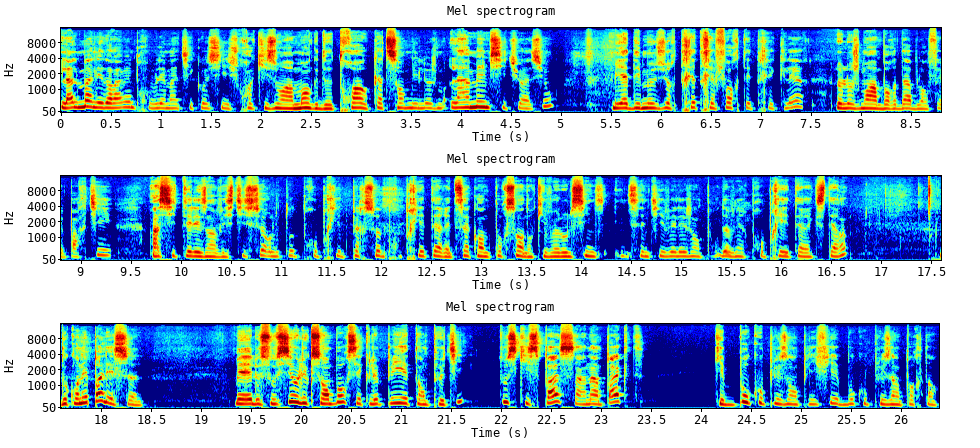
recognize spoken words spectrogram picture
L'Allemagne est dans la même problématique aussi. Je crois qu'ils ont un manque de 3 ou 400 000 logements. La même situation, mais il y a des mesures très très fortes et très claires. Le logement abordable en fait partie. Inciter les investisseurs, le taux de, de personnes propriétaires est de 50%, donc ils veulent aussi in- incentiver les gens pour devenir propriétaires, etc. Donc on n'est pas les seuls. Mais le souci au Luxembourg, c'est que le pays étant petit, tout ce qui se passe a un impact qui est beaucoup plus amplifié, beaucoup plus important.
